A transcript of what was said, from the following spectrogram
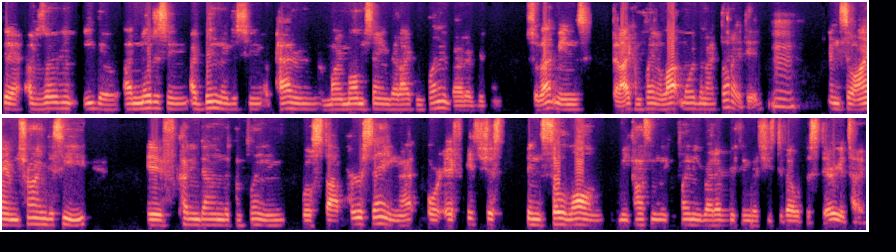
the observant ego, I'm noticing I've been noticing a pattern of my mom saying that I complain about everything. So that means that I complain a lot more than I thought I did. Mm. And so I am trying to see if cutting down the complaining will stop her saying that or if it's just been so long me constantly complaining about everything that she's developed a stereotype.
